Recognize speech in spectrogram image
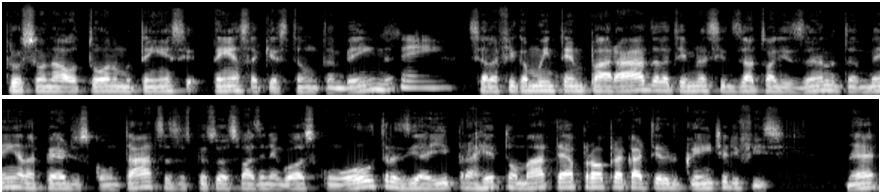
Profissional autônomo tem, esse, tem essa questão também, né? Sim. Se ela fica muito tempo parada, ela termina se desatualizando também, ela perde os contatos, essas pessoas fazem negócio com outras, e aí para retomar até a própria carteira do cliente é difícil. Né?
